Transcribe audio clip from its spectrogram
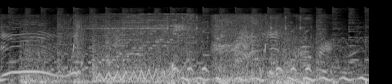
わか辰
